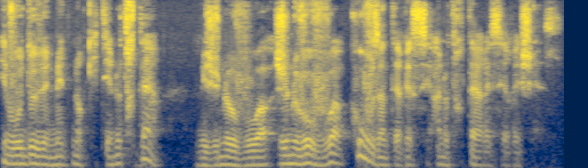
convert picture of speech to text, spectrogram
et vous devez maintenant quitter notre terre. Mais je ne, vous vois que vous intéresser à notre terre et ses richesses.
